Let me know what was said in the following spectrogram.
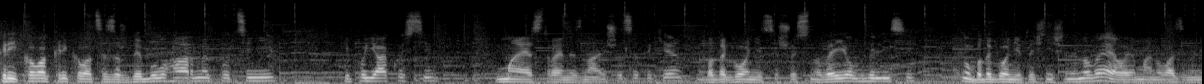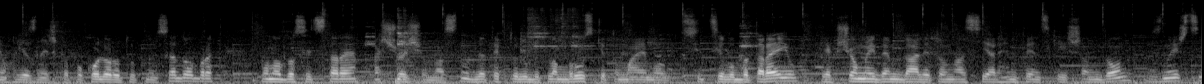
Крікова. Крікова це завжди було гарно по ціні і по якості. Маестро, я не знаю, що це таке. Бадагоні це щось нове в Тбілісі. Ну, Бадагоні точніше не нове, але я маю на увазі на нього є знижка. По кольору тут не все добре, воно досить старе. А що ще в нас? Ну, для тих, хто любить ламбрузки, то маємо цілу батарею. Якщо ми йдемо далі, то в нас є аргентинський шандон в знижці.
